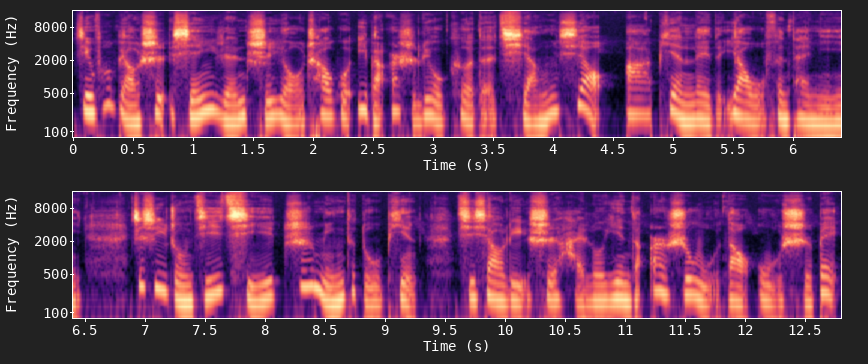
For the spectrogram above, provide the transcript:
警方表示，嫌疑人持有超过一百二十六克的强效阿片类的药物芬太尼，这是一种极其知名的毒品，其效力是海洛因的二十五到五十倍，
